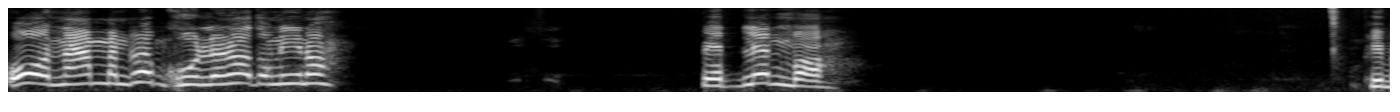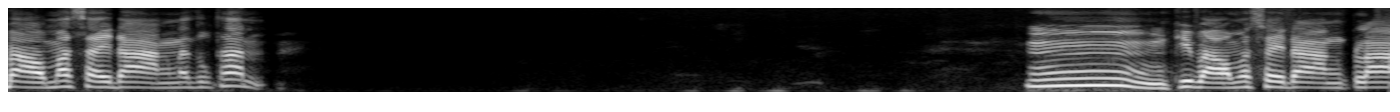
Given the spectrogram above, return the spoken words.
โอ้น้ำมันเริ่มขุ่นแล้วเนาะตรงนี้เนาะเป็ดเล่นบ่พี่บ่าวมาใส่ด่างนะทุกท่าน อืมพี่บ่าวมาใส่ด่างปลา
